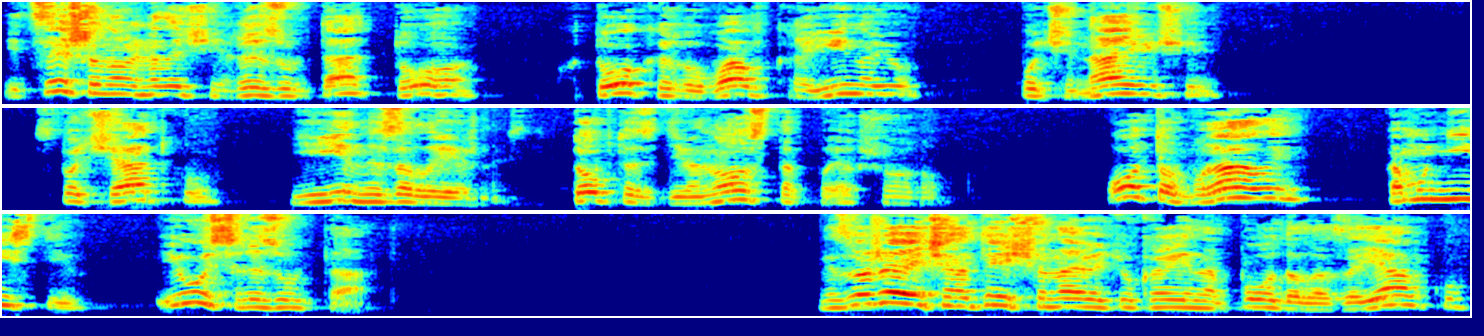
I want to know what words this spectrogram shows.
І це, шановні глядачі, результат того, хто керував країною починаючи з початку її незалежності. тобто з 91-го року. От обрали комуністів, і ось результат. Незважаючи на те, що навіть Україна подала заявку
